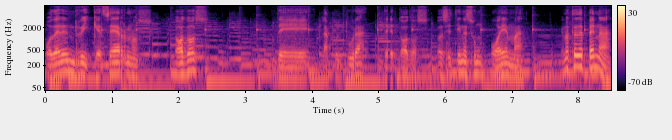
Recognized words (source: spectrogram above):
poder enriquecernos todos de la cultura de todos. Entonces si tienes un poema, que no te dé pena,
